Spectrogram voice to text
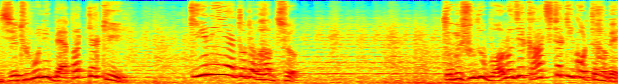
জেঠুমণি, ব্যাপারটা কি? কি নিয়ে এতটা ভাবছ? তুমি শুধু বলো যে কাজটা কি করতে হবে।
